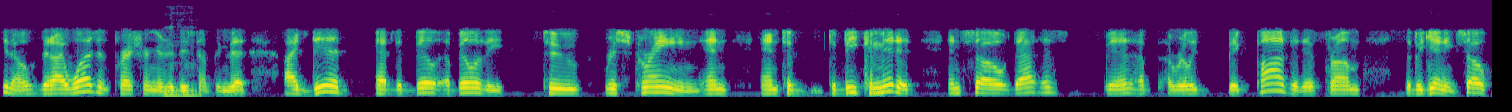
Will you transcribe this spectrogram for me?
you know, that I wasn't pressuring her to mm-hmm. do something, that I did have the ability to restrain and, and to, to be committed. And so that has been a, a really big positive from the beginning. So,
